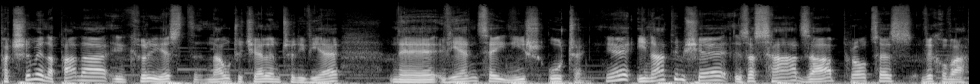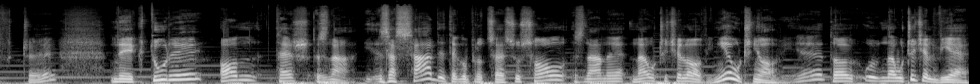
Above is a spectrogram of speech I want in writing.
patrzymy na Pana, który jest nauczycielem, czyli wie, więcej niż uczeń. Nie? I na tym się zasadza proces wychowawczy, e, który on też zna. Zasady tego procesu są znane nauczycielowi, nie uczniowi. Nie? To nauczyciel wie,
